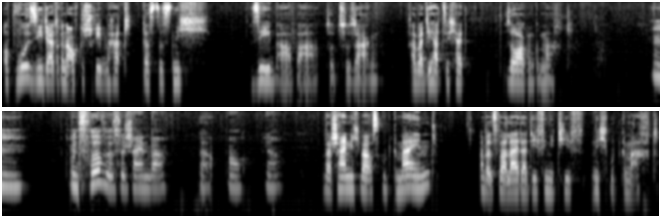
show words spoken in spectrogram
obwohl sie da drin auch geschrieben hat, dass das nicht sehbar war, sozusagen. Aber die hat sich halt Sorgen gemacht. Hm. Und Vorwürfe scheinbar. Ja. Auch, ja. Wahrscheinlich war es gut gemeint, aber es war leider definitiv nicht gut gemacht.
